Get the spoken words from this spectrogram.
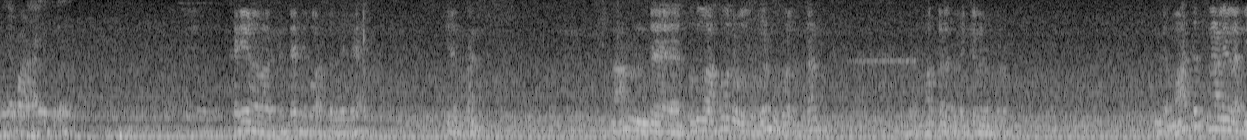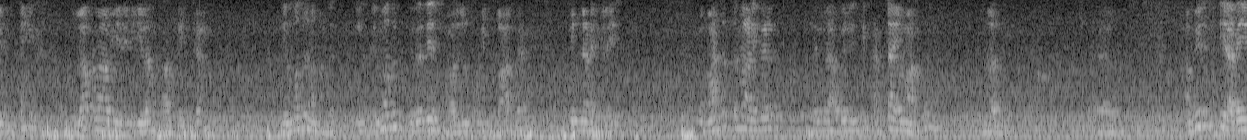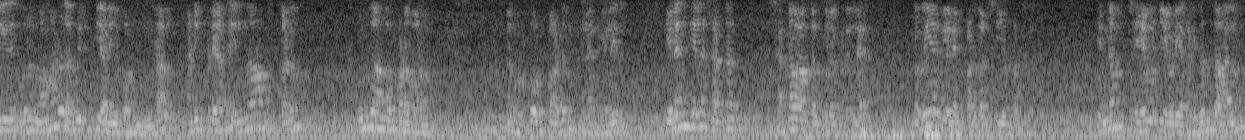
நிலைப்பாடாக இருக்கிறது. கரியனவர்கின்ற நிர்வாக சபையில் இருக்கிறேன் நான் இந்த பொதுவாக ஒரு வேண்டுகோளை தான் இந்த மக்களுக்கு வைக்க விரும்புகிறோம் இந்த மாற்றுத்திறனாளிகள் அபிவிருத்தி உலகளாவிய ரீதியில் பார்த்திருக்க எமது நாடு எமது பிரதேசங்களில் குறிப்பாக பின்னடைகளை இந்த மாற்றுத்திறனாளிகள் அபிவிருத்தி கட்டாயமாக உள்ளது. அபிவிருத்தி அடைய ஒரு நாடு அபிவிருத்தி அடைய வேண்டும் என்றால் அடிப்படையாக எல்லா மக்களும் உள்வாங்கப்பட வேணும் இந்த ஒரு கோட்பாடு இலங்கையில் இருக்கு. இலங்கையில் சட்ட சட்டவாக்கல் துறைகளில் நிறைய வேலைப்பாடுகள் செய்யப்பட்டது. இன்னும் செய்ய வேண்டிய விடயங்கள் இருந்தாலும்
